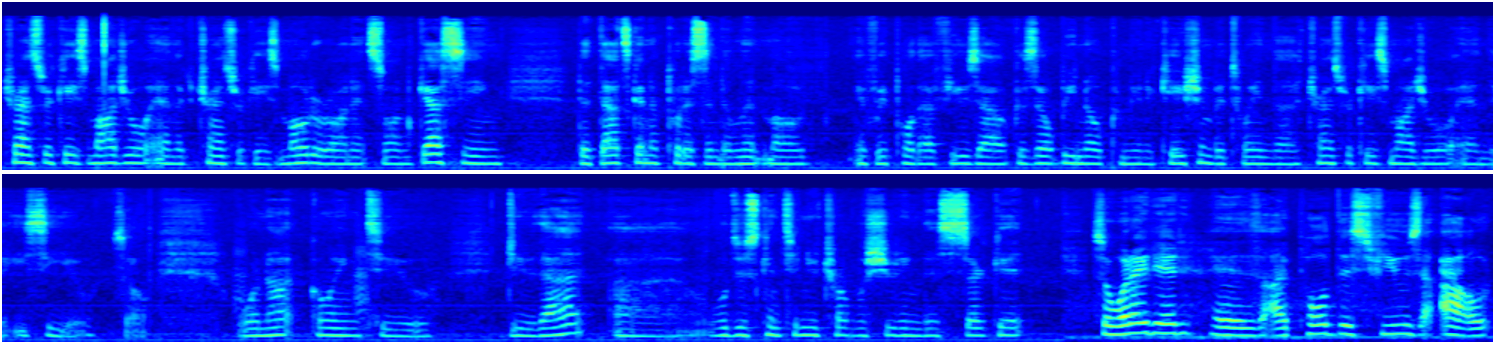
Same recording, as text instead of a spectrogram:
transfer case module and the transfer case motor on it. So I'm guessing that that's going to put us into limp mode if we pull that fuse out because there'll be no communication between the transfer case module and the ECU. So we're not going to do that. Uh, we'll just continue troubleshooting this circuit. So what I did is I pulled this fuse out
